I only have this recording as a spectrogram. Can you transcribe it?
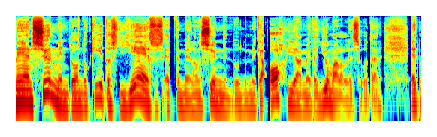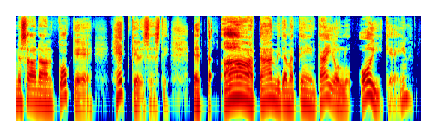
Meidän synnintuntu, kiitos Jeesus, että meillä on synnintuntu, mikä ohjaa meitä jumalallisuuteen. Että me saadaan kokea hetkellisesti, että aa, tämä mitä mä tein, tämä ei ollut oikein –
